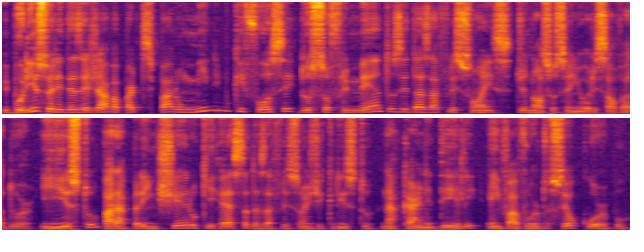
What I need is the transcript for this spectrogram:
e por isso ele desejava participar o mínimo que fosse dos sofrimentos e das aflições de nosso Senhor e Salvador. E isto para preencher o que resta das aflições de Cristo na carne dele em favor do seu corpo,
